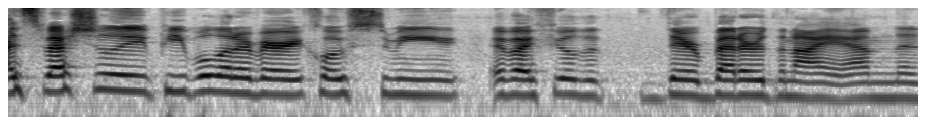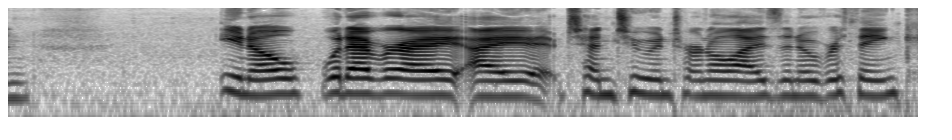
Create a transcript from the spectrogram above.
especially people that are very close to me. If I feel that they're better than I am, then, you know, whatever, I, I tend to internalize and overthink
